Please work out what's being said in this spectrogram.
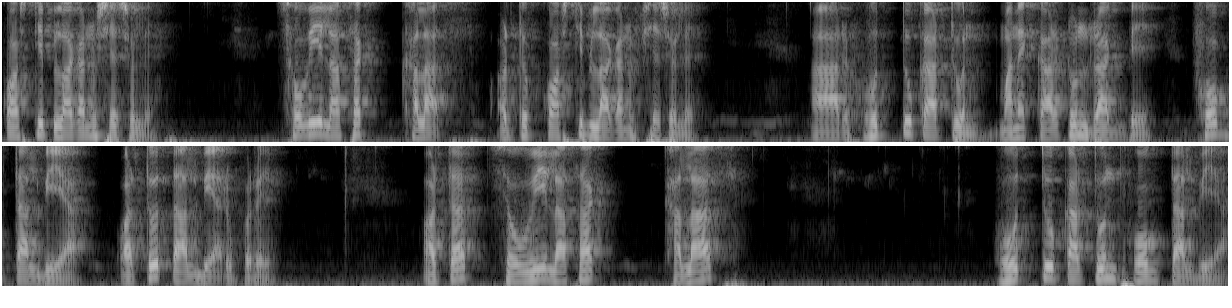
কস্টিপ লাগানো শেষ হলে। ছবি লাসাক খালাস। অর্থ কস্টিপ লাগানো শেষ হলে। আর হুত্তু কার্টুন মানে কার্টুন রাখবে ফোক তালবিয়া, অর্থ তালবিয়ার উপরে। অর্থাৎ ছবি, লাসাক, খালাস, হুত্তু কার্টুন ফোক তালবিয়া।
